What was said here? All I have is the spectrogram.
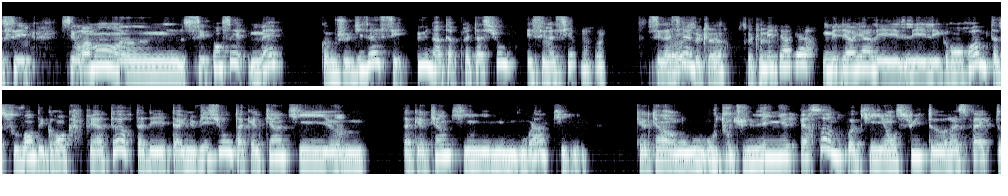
C'est vraiment, c'est pensé. Mais, comme je le disais, c'est une interprétation et c'est la sienne. C'est la sienne. C'est clair, Mais derrière, mais derrière les, les, grands roms, tu as souvent des grands créateurs, tu as, as, une vision, tu as quelqu'un qui. Euh, as quelqu'un qui. Voilà, qui. Quelqu'un ou, toute une lignée de personnes, quoi, qui ensuite respecte,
